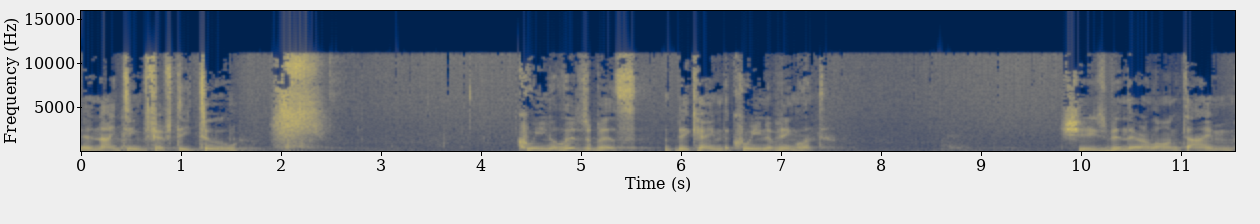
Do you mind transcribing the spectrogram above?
in 1952, Queen Elizabeth became the Queen of England. She's been there a long time.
